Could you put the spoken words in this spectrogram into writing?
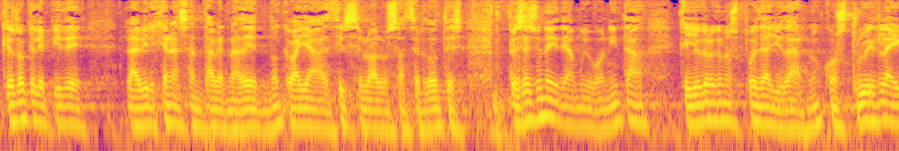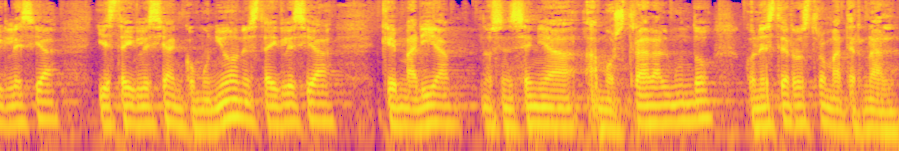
¿qué es lo que le pide la Virgen a Santa Bernadette, ¿no? que vaya a decírselo a los sacerdotes. Pues es una idea muy bonita que yo creo que nos puede ayudar, ¿no? Construir la iglesia y esta iglesia en comunión, esta iglesia que María nos enseña a mostrar al mundo con este rostro maternal.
